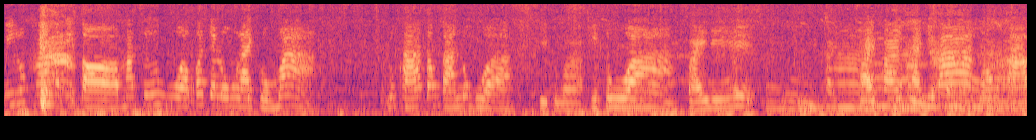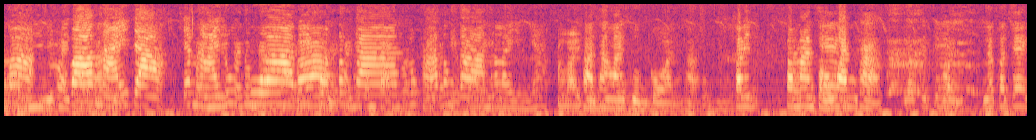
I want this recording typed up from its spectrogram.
มีลูกค้ามาติดต่อมาซื้อวัวก็จะลงรายกลุ่มว่า ลูกค้าต้องการลูกวัวกี่ตัวกี่ตัวไซส์นี้ สายพันธุ์ไหนบ้างลงหาว่ามีใครฟาร์มไหนจะจำหน่ายลูกวัวใครมีต้คองนการต้องการใครต้องการ ลูกค้าต้องการอะไรอย่างเงี้ยผ่านทางไลน์กลุ่มก่อนค่ะผลิต ประมาณ2วันค่ะแล้วก็แจ้งแล้วก็แจ้ง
